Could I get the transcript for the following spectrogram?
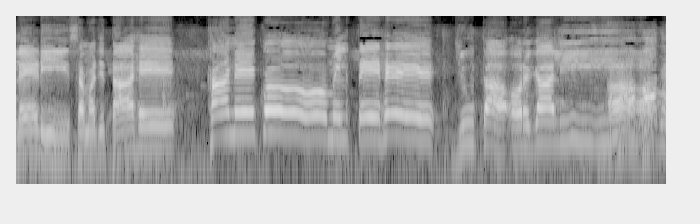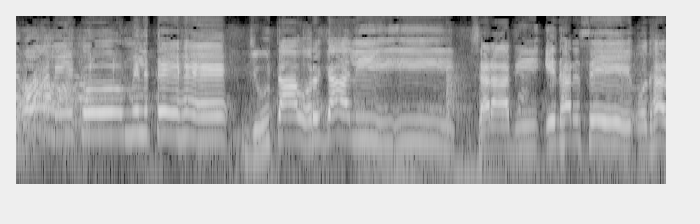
लेडी समझता है। खाने को मिलते हैं जूता और गाली। खाने को मिलते हैं जूता और गाली। शराबी इधर से उधर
